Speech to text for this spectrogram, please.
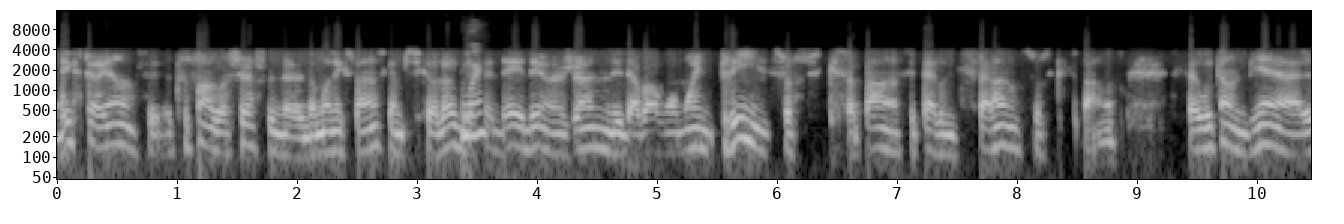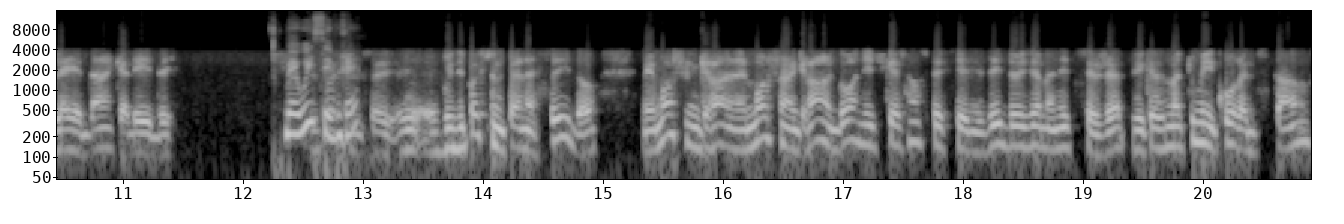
d'expérience, tout ça en recherche de, mon expérience comme psychologue, le fait d'aider un jeune et d'avoir au moins une prise sur ce qui se passe et faire une différence sur ce qui se passe, ça fait autant de bien à l'aidant qu'à l'aider. Mais ben oui, c'est vrai. Je vous dis pas que c'est une panacée, là, mais moi, je suis une grand, moi, je suis un grand gars en éducation spécialisée, deuxième année de cégep. J'ai quasiment tous mes cours à distance,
